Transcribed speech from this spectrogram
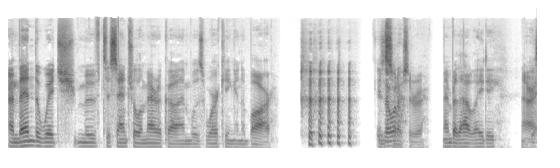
And then the witch moved to Central America and was working in a bar in Is that what? I, Sorcerer. Remember that lady? All right.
